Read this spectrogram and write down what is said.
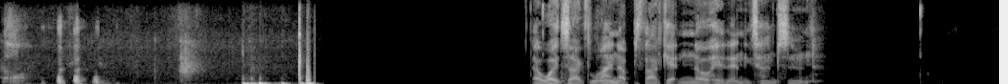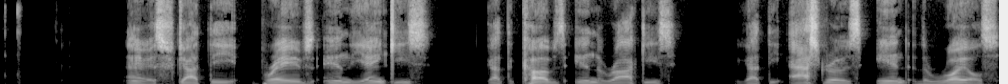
come on. That White Sox lineup's not getting no hit anytime soon. Anyways, got the Braves and the Yankees, got the Cubs and the Rockies, we got the Astros and the Royals,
